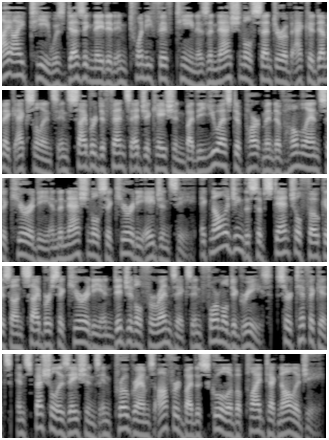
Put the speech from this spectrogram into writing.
IIT was designated in 2015 as a National Center of Academic Excellence in Cyber Defense Education by the U.S. Department of Homeland Security and the National Security Agency, acknowledging the substantial focus on cybersecurity and digital forensics in formal degrees, certificates, and specializations in programs offered by the School of Applied Technology.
